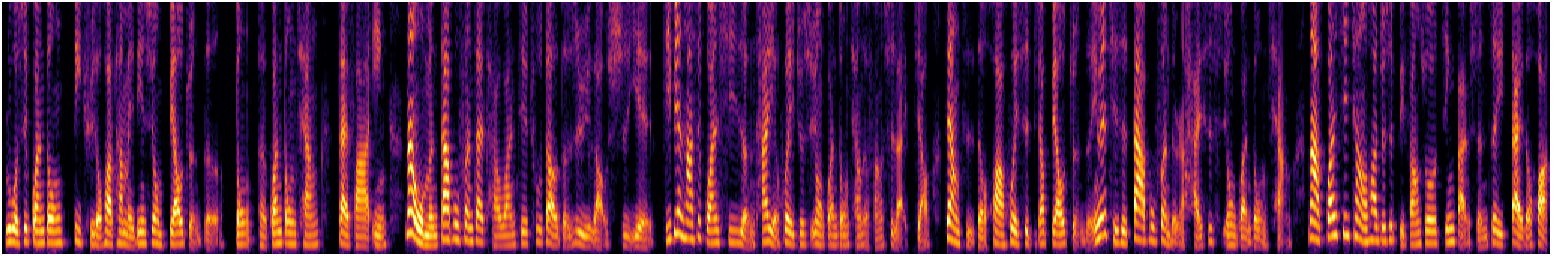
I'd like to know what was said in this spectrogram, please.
如果是关东地区的话，他们一定是用标准的东呃关东腔在发音。那我们大部分在台湾接触到的日语老师也，即便他是关西人，他也会就是用关东腔的方式来教。这样子的话会是比较标准的，因为其实大部分的人还是使用关东腔。那关西腔的话，就是比方说金板神这一带的话，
